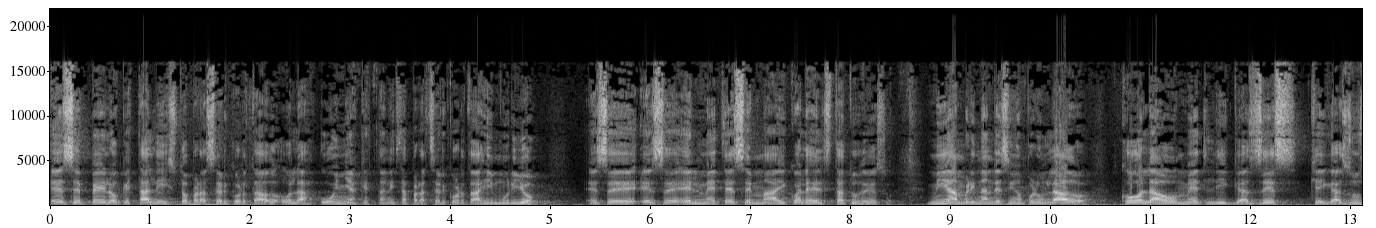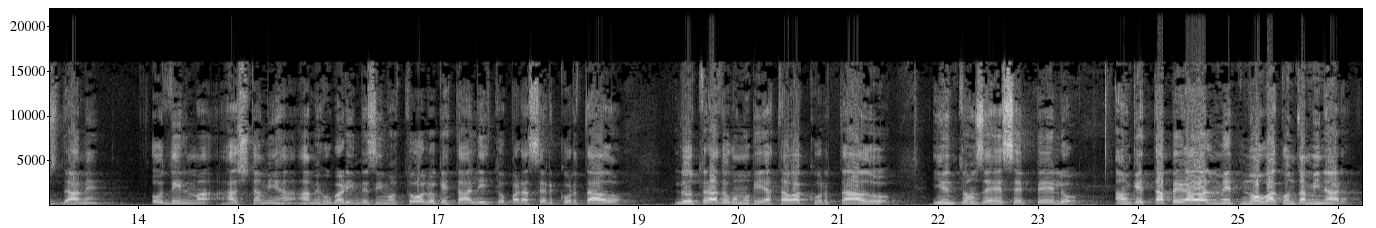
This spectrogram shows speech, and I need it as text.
Ese pelo que está listo para ser cortado, o las uñas que están listas para ser cortadas y murió ese, ese, el mete sema, ¿y cuál es el estatus de eso? Mi ambrinan decimos por un lado, kola o metli gazes que gazus dame, o dilma hashtamija hubarín decimos todo lo que está listo para ser cortado, lo trato como que ya estaba cortado, y entonces ese pelo, aunque está pegado al met, no va a contaminar,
